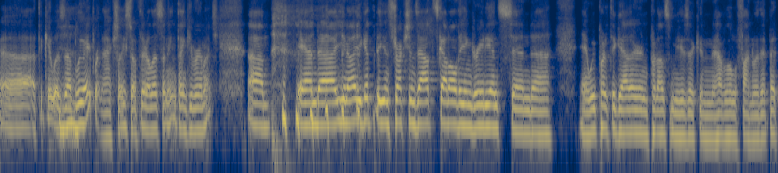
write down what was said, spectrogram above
Uh, I think it was yeah. a Blue Apron actually. So if they're listening, thank you very much. Um, and uh, you know, you get the instructions out. It's got all the ingredients, and uh, and we put it together and put on some music and have a little fun with it. But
